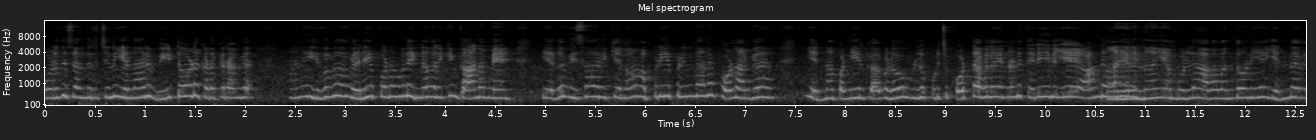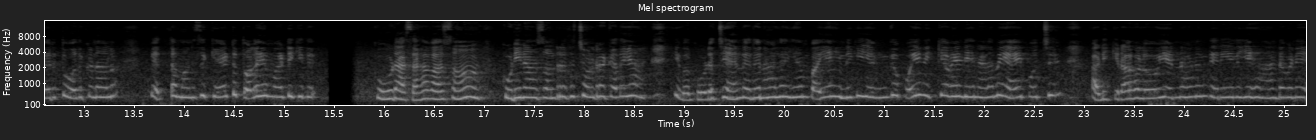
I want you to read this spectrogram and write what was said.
பொழுது சந்திருச்சுன்னு எல்லாரும் வீட்டோட கிடக்குறாங்க. ஆனால் இவங்க வெளியே போனவங்களை இன்ன வரைக்கும் காணோமே. ஏதோ விசாரிக்கணும் அப்படி இப்படின்னு தானே போனாங்க. என்ன பண்ணியிருக்காங்களோ உள்ள பிடிச்சி போட்டாங்களோ என்னன்னு தெரியலையே. ஆண்டவன் இருந்தான் என் புள்ள. அவன் வந்தோடனே என்ன வெறுத்து ஒதுக்குனாலும் பெத்த மனசு கேட்டு தொலைய மாட்டேங்குது. கூட சகவாசம். குடி நான் சொல்றது சொல்ற கதையா? இவ கூட சேர்ந்ததுனால என் பையன் இன்னைக்கு எங்க போய் நிக்க வேண்டிய நிலைமை ஆயிப்போச்சு. அடிக்கிறாங்களோ என்னன்னு தெரியலையே ஆண்டவனே.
